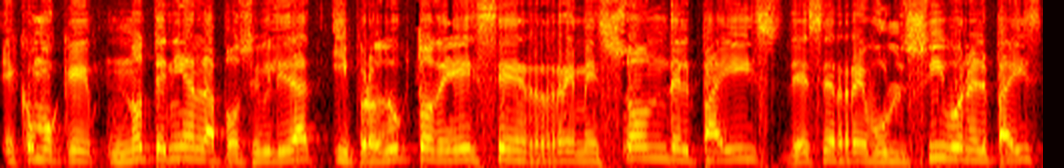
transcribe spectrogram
es como que no tenían la posibilidad y producto de ese remesón del país, de ese revulsivo en el país,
